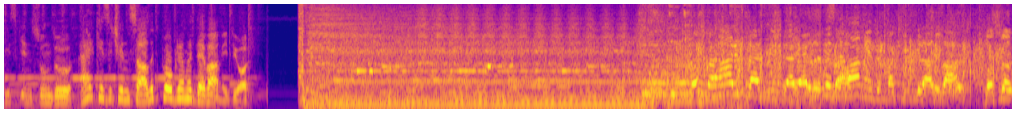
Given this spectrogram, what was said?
Disk'in sunduğu Herkes için Sağlık programı devam ediyor. Doktor harikulade bilgiler Teşekkür verdiniz ederim, ve sağ olun. devam edin bakayım biraz Teşekkür daha. ederim. Doktor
